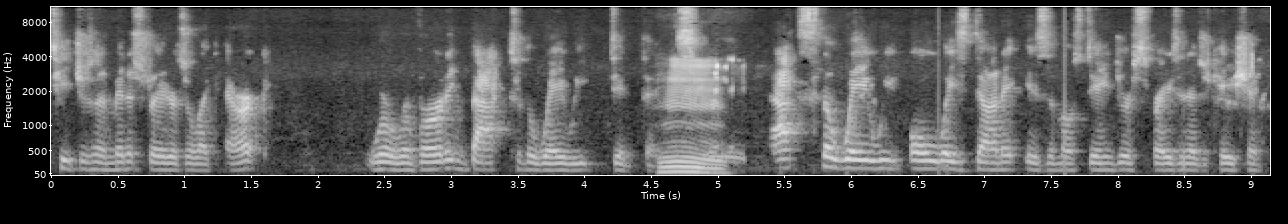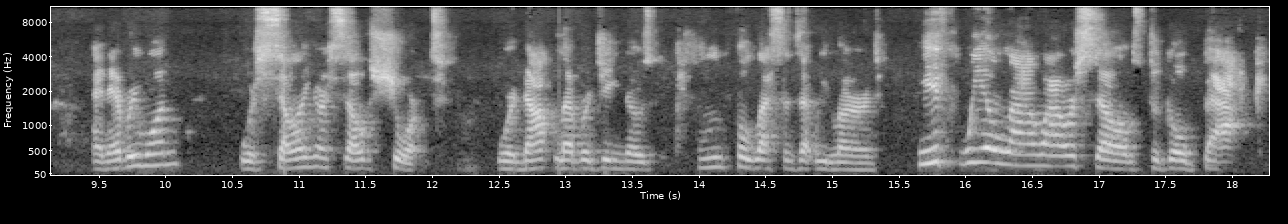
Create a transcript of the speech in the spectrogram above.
teachers and administrators are like, Eric, we're reverting back to the way we did things. Mm. That's the way we've always done it, is the most dangerous phrase in education. And everyone, we're selling ourselves short. We're not leveraging those painful lessons that we learned if we allow ourselves to go back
